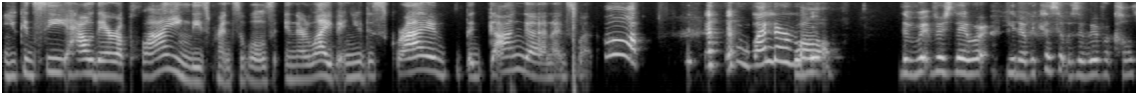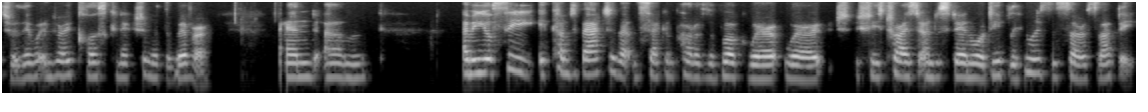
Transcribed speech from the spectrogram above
you can see how they're applying these principles in their life. And you describe the Ganga, and I just went, oh, wonderful. the rivers, they were, you know, because it was a river culture, they were in very close connection with the river. And um, I mean, you'll see it comes back to that in the second part of the book where, where she tries to understand more deeply who is the Saraswati?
